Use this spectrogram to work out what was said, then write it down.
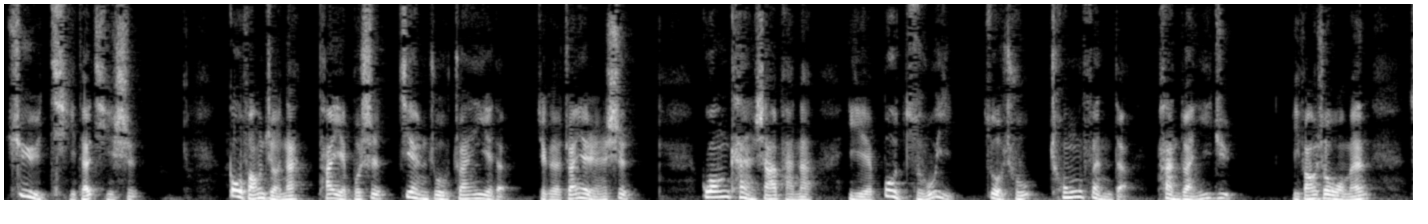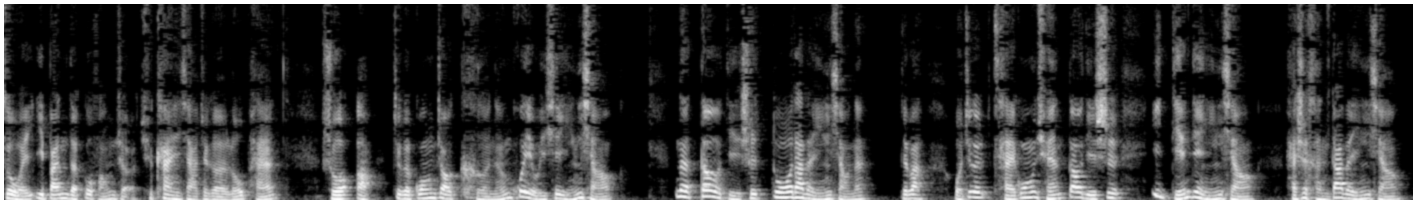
具体的提示。购房者呢，他也不是建筑专业的这个专业人士，光看沙盘呢，也不足以做出充分的判断依据。比方说，我们作为一般的购房者去看一下这个楼盘。说啊，这个光照可能会有一些影响，那到底是多大的影响呢？对吧？我这个采光权到底是一点点影响，还是很大的影响？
